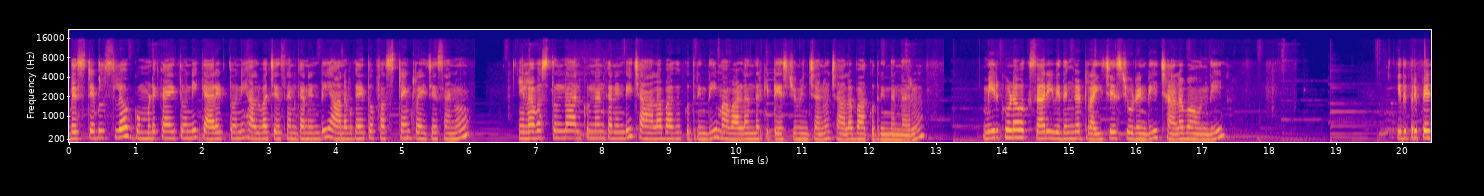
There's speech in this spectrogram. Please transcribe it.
వెజిటేబుల్స్లో గుమ్మడికాయతోని క్యారెట్తోని హల్వా చేశాను కానండి ఆనవకాయతో ఫస్ట్ టైం ట్రై చేశాను. ఎలా వస్తుందా అనుకున్నాను కానండి చాలా బాగా కుదిరింది. మా వాళ్ళందరికీ టేస్ట్ చూపించాను చాలా బాగా కుదిరిందన్నారు. మీరు కూడా ఒకసారి ఈ విధంగా ట్రై చేసి చూడండి. చాలా బాగుంది. ఇది ప్రిపేర్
